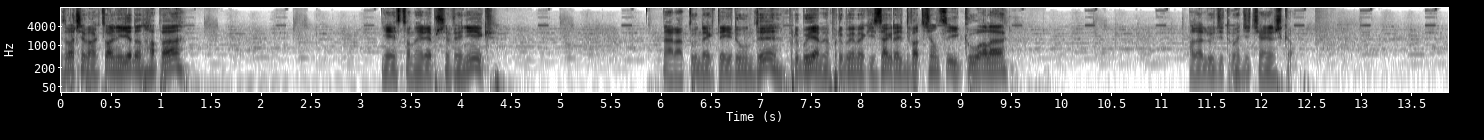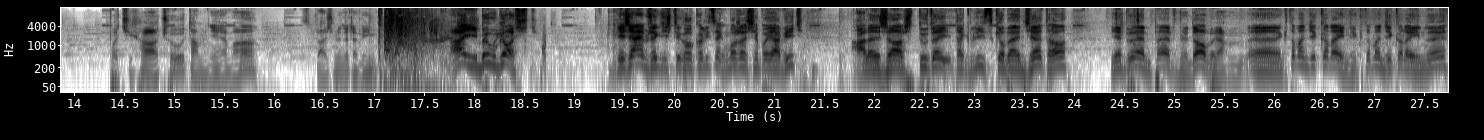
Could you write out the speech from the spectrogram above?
Zobaczymy, aktualnie 1 HP. Nie jest to najlepszy wynik. Na ratunek tej rundy. Próbujemy, próbujemy jakieś zagrać 2000 IQ, ale... Ale ludzi to będzie ciężko. Po cichaczu, tam nie ma. Sprawdźmy drabinkę. A i był gość! Wiedziałem, że gdzieś w tych okolicach może się pojawić, ale że aż tutaj tak blisko będzie, to nie byłem pewny. Dobra, e, kto będzie kolejny? Kto będzie kolejny?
